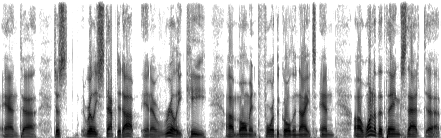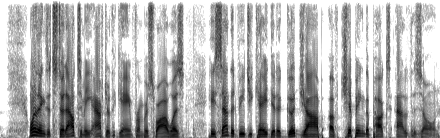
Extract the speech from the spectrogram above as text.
and uh, just really stepped it up in a really key uh, moment for the Golden Knights. And uh, one of the things that uh, one of the things that stood out to me after the game from Brossoit was he said that VGK did a good job of chipping the pucks out of the zone.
